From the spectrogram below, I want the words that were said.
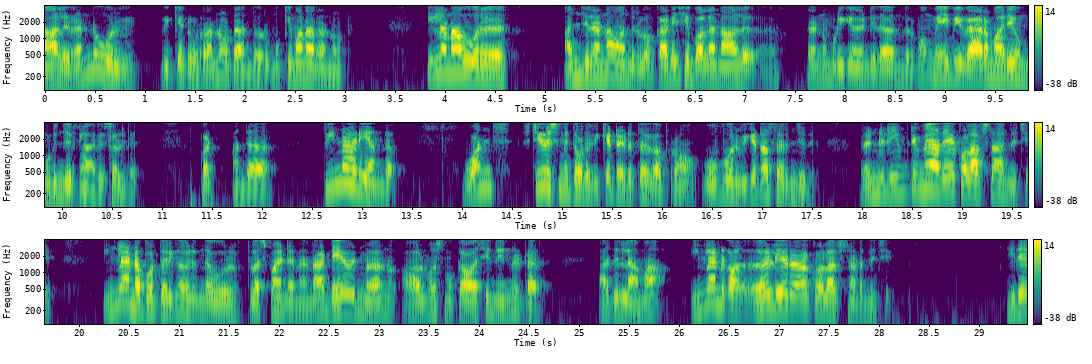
நாலு ரன்னு ஒரு விக்கெட் ஒரு ரன் அவுட் அந்த ஒரு முக்கியமான ரன் அவுட் இல்லைனா ஒரு அஞ்சு ரன்னாக வந்திருக்கும். கடைசி பாலில் நாலு ரன் முடிக்க வேண்டியதாக இருந்திருக்கும். மேபி வேறு மாதிரியும் முடிஞ்சிருக்கலாம் ரிசல்ட்டு பட் அந்த பின்னாடி அந்த ஒன்ஸ் ஸ்டீவ் ஸ்மித்தோட விக்கெட் எடுத்ததுக்கப்புறம் ஒவ்வொரு விக்கெட்டாக சரிஞ்சுது. ரெண்டு டீம்ட்டுமே அதே கொலாப்ஸ் தான் இருந்துச்சு. இங்கிலாண்டை பொறுத்த வரைக்கும் இருந்த ஒரு ப்ளஸ் பாயிண்ட் என்னென்னா டேவிட் மிலான் ஆல்மோஸ்ட் முக்கால்வாசி நின்றுட்டார் அது இல்லாமல் இங்கிலாண்டுக்கு ஏர்லியராக கொலாப்ஸ் நடந்துச்சு. இதே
